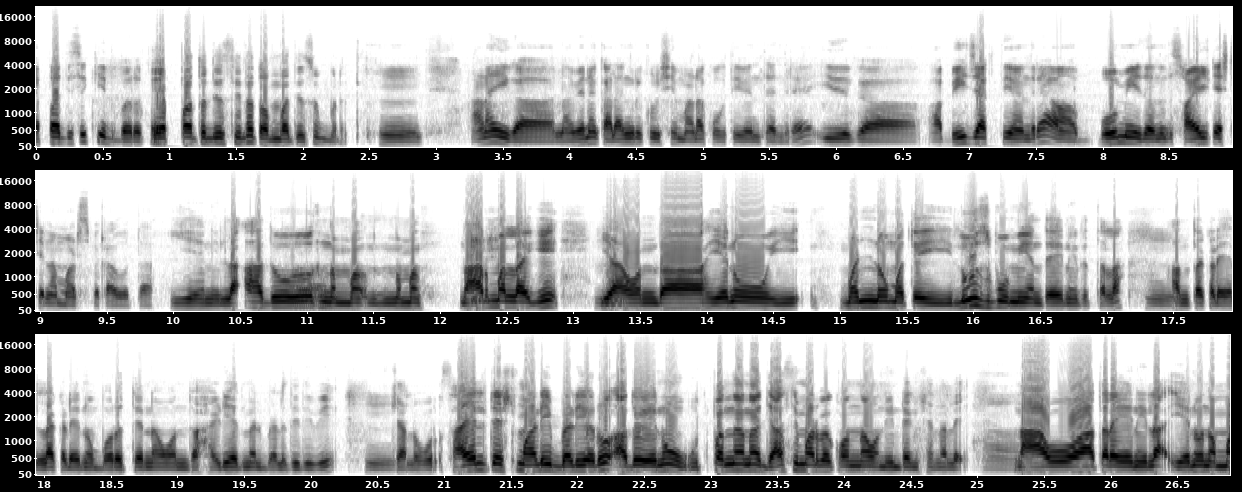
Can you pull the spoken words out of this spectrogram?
ಎಪ್ಪತ್ತು ದಿವಸಕ್ಕೆ ಇದು ಬರುತ್ತೆ. ಎಪ್ಪತ್ತು ದಿವಸದಿಂದ ತೊಂಬತ್ತು ದಿವಸಕ್ಕೆ ಬರುತ್ತೆ. ಹ್ಮ್. ಅಣ್ಣ ಈಗ ನಾವೇನೋ ಕಲಂಗಡಿ ಕೃಷಿ ಮಾಡಕ್ ಹೋಗ್ತೀವಿ ಅಂತಂದ್ರೆ ಈಗ ಆ ಬೀಜ ಹಾಕ್ತೀವಿ ಅಂದ್ರೆ ಆ ಭೂಮಿ ಇದೊಂದು ಸಾಯಿಲ್ ಟೆಸ್ಟ್ ಎಲ್ಲ ಮಾಡಿಸ್ಬೇಕಾಗುತ್ತಾ? ಏನಿಲ್ಲ ಅದು ನಮ್ಮ ನಮ್ಮ ನಾರ್ಮಲ್ ಆಗಿ ಯಾವೊಂದ ಏನು ಈ ಮಣ್ಣು ಮತ್ತೆ ಈ ಲೂಸ್ ಭೂಮಿ ಅಂತ ಏನಿರುತ್ತಲ್ಲ. ಅಂತ ಕಡೆ ಎಲ್ಲ ಕಡೆನೂ ಬರುತ್ತೆ. ನಾವು ಒಂದು ಐಡಿಯಾದ ಮೇಲೆ ಬೆಳೆದಿದೀವಿ. ಕೆಲವರು ಸಾಯಿಲ್ ಟೆಸ್ಟ್ ಮಾಡಿ ಬೆಳೆಯೋರು ಅದು ಏನು ಉತ್ಪನ್ನನ ಜಾಸ್ತಿ ಮಾಡ್ಬೇಕು ಅನ್ನೋ ಒಂದು ಇಂಟೆನ್ಷನ್ ಅಲ್ಲಿ. ನಾವು ಆ ಥರ ಏನಿಲ್ಲ ಏನು ನಮ್ಮ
